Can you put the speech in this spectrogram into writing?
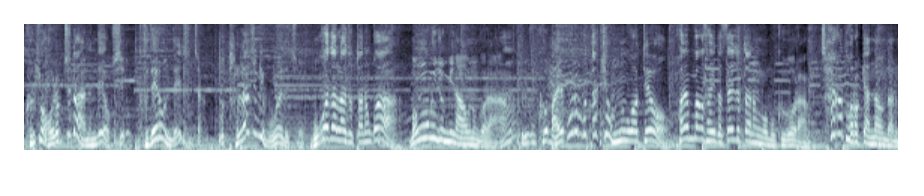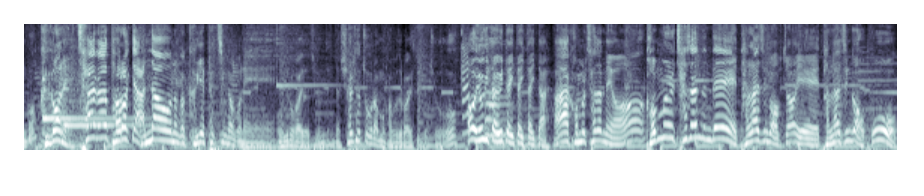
그렇게 어렵지도 않은데 역시? 그대로인데 진짜? 뭐 달라진 게 뭐야 대체? 뭐가 달라졌다는 거야? 멍멍이 좀비 나오는 거랑 그리고 그거 말고는 뭐 딱히 없는 것 같아요. 화염방사기 더 세졌다는 거 뭐 그거랑. 차가 더럽게 안 나온다는 거? 그거네! 차가 더럽게 안 나오는 거 그게 패치인가 보네. 어디로 가야 되지 근데? 일단 쉘터 쪽으로 한번 가보도록 하겠습니다 쭉어 여기 있다 여기 있다 있다 있다 있다. 아 건물 찾았네요. 건물 찾았는데 달라진 거 없죠? 예 달라진 거 없고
